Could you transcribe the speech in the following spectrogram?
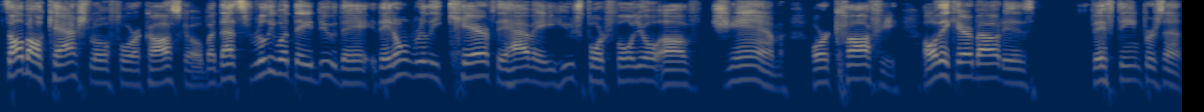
It's all about cash flow for Costco, but that's really what they do. They they don't really care if they have a huge portfolio of jam or coffee. All they care about is 15%.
